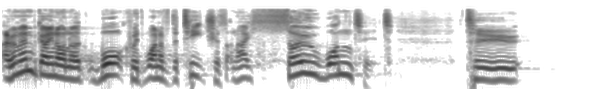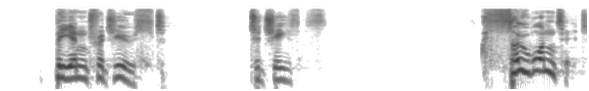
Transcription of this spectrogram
I remember going on a walk with one of the teachers, and I so wanted to be introduced to Jesus. I so wanted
